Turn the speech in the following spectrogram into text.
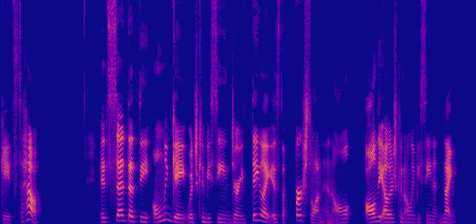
gates to hell? It's said that the only gate which can be seen during daylight is the first one, and all all the others can only be seen at night.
